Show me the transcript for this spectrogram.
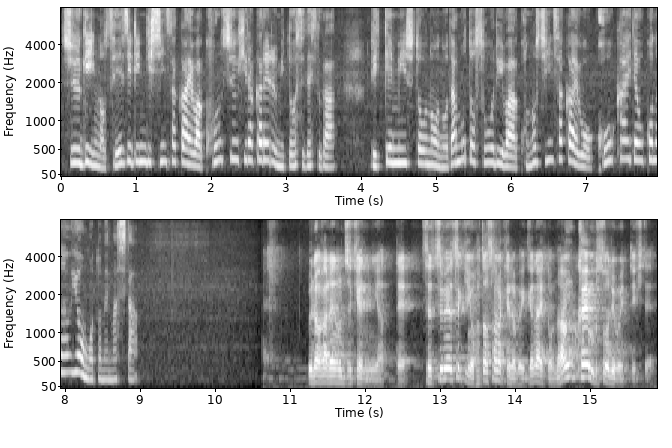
衆議院の政治倫理審査会は今週開かれる見通しですが、立憲民主党の野田元総理はこの審査会を公開で行うよう求めました。裏金の事件にあって、説明責任を果たさなければいけないと何回も総理も言ってきて、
